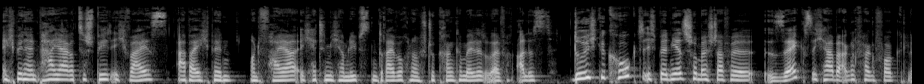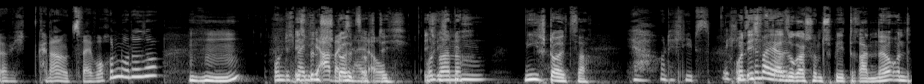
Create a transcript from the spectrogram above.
ich bin ein paar Jahre zu spät, ich weiß, aber ich bin on fire. Ich hätte mich am liebsten drei Wochen am Stück krank gemeldet und einfach alles durchgeguckt. Ich bin jetzt schon bei Staffel 6. Ich habe angefangen vor, glaube ich, keine Ahnung, zwei Wochen oder so. Und ich Ich meine, bin ich arbeite stolz halt auf auch. dich. Ich und war ich noch bin, nie stolzer. Ja, und ich lieb's. Ich lieb's Und ich war ja sogar schon spät dran, ne? Und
